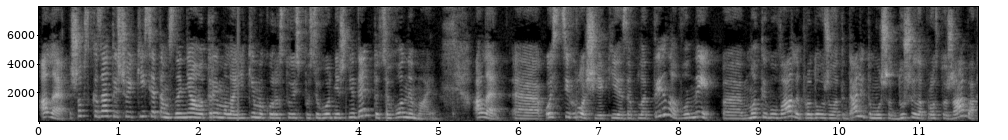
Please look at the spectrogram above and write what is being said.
Але щоб сказати, що якісь я там знання отримала, якими користуюсь по сьогоднішній день, то цього немає. Але е, ось ці гроші, які я заплатила, вони мотивували продовжувати далі, тому що душила просто жаба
